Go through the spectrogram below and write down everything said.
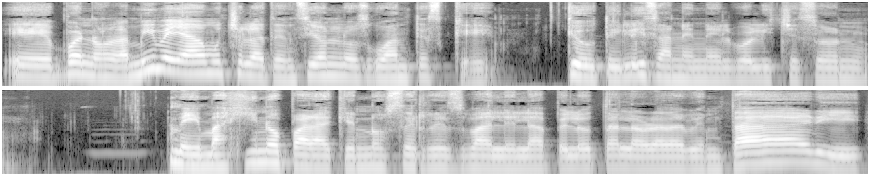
Eh, bueno, a mí me llama mucho la atención los guantes que, que utilizan en el boliche, son, me imagino, para que no se resbale la pelota a la hora de aventar y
